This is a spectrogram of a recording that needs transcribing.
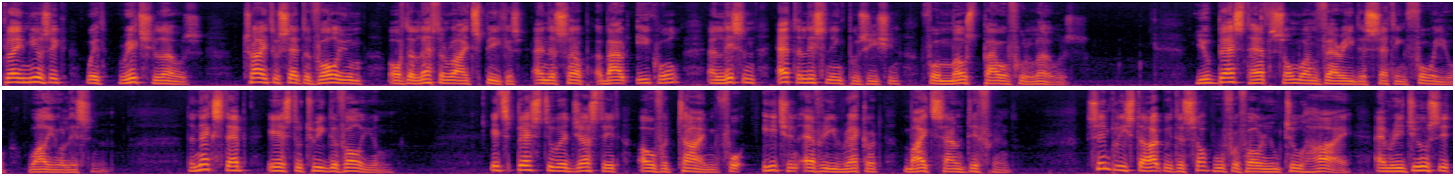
Play music with rich lows Try to set the volume of the left and right speakers and the sub about equal and listen at the listening position for most powerful lows. You best have someone vary the setting for you while you listen. The next step is to tweak the volume. It's best to adjust it over time for each and every record might sound different. Simply start with the subwoofer volume too high and reduce it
